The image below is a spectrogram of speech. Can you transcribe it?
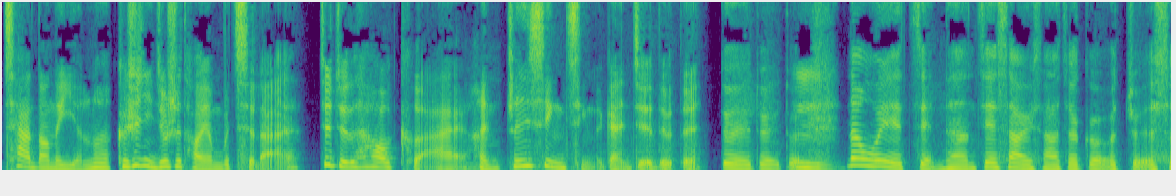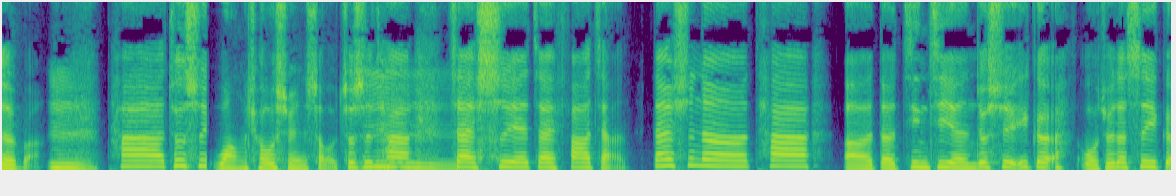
恰当的言论，可是你就是讨厌不起来，就觉得他好可爱，很真性情的感觉，对不对？对对对。嗯那我也简单介绍一下这个角色吧。嗯他就是网球选手，就是他嗯在事业在发展，但是呢，他呃的经纪人就是一个，我觉得是一个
